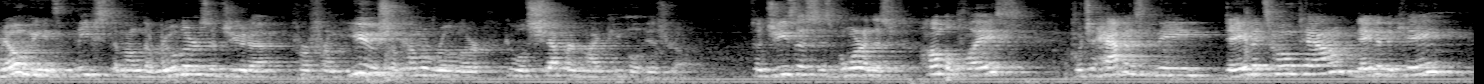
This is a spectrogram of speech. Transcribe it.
no means least among the rulers of Judah, for from you shall come a ruler who will shepherd my people Israel. So Jesus is born in this humble place, which happens to be David's hometown, David the king,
